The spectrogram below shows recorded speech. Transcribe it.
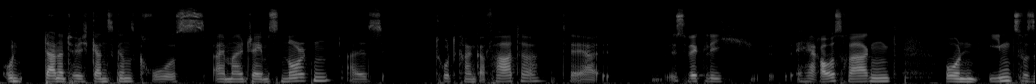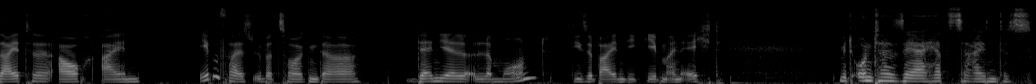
Und da natürlich ganz, ganz groß einmal James Norton als todkranker Vater, der ist wirklich herausragend und ihm zur Seite auch ein ebenfalls überzeugender Daniel Lamont. Diese beiden, die geben ein echt mitunter sehr herzzerreißendes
